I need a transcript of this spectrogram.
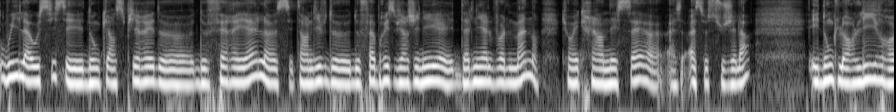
Oui, là aussi, c'est donc inspiré de, faits réels. C'est un livre de, Fabrice Virginie et Daniel Vollman qui ont écrit un essai euh, à, ce sujet-là. Et donc leur livre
